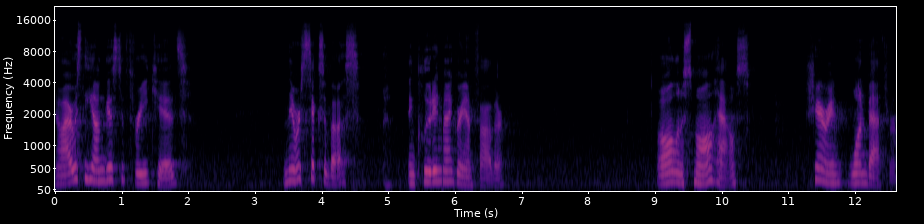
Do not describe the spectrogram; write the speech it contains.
Now, I was the youngest of three kids, and there were six of us, including my grandfather, all in a small house, sharing one bathroom.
